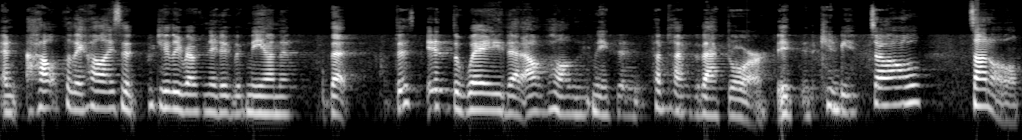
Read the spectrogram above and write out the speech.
and how so they Holly said particularly resonated with me on this that this is the way that alcohol sneaks in sometimes the back door. It, it can be so subtle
